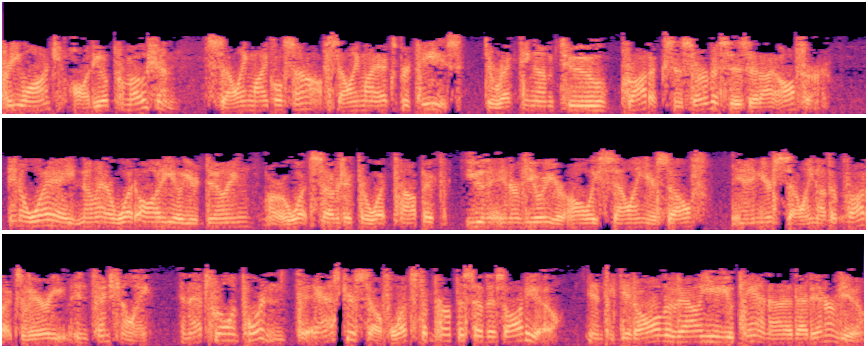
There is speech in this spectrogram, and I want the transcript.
pre-launch audio promotion. Selling Michael selling my expertise, directing them to products and services that I offer. In a way, no matter what audio you're doing or what subject or what topic, you the interviewer, you're always selling yourself and you're selling other products very intentionally. And that's real important to ask yourself, what's the purpose of this audio? And to get all the value you can out of that interview.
